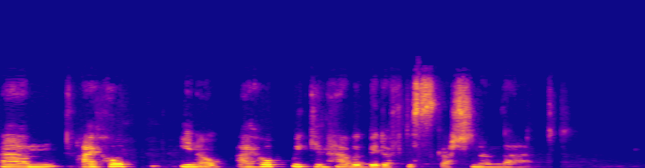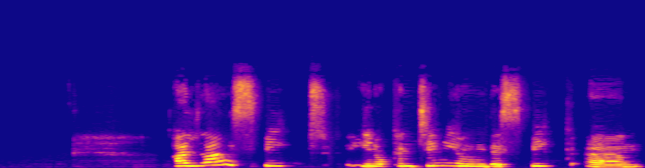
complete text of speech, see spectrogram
um, I hope, you know, I hope we can have a bit of discussion on that. I'll now speak, you know, continuing this speak um,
